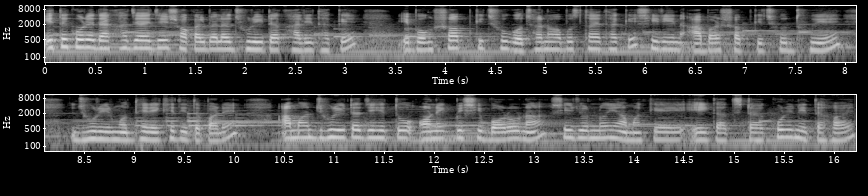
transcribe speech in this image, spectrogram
এতে করে দেখা যায় যে সকালবেলা ঝুড়িটা খালি থাকে এবং সব কিছু গোছানো অবস্থায় থাকে, শিরিন আবার সব কিছু ধুয়ে ঝুড়ির মধ্যে রেখে দিতে পারে। আমার ঝুড়িটা যেহেতু অনেক বেশি বড় না সেই জন্যই আমাকে এই কাজটা করে নিতে হয়।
